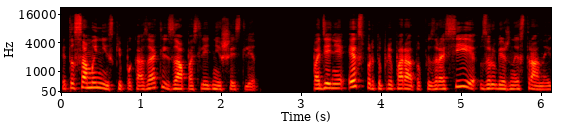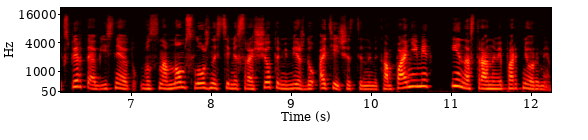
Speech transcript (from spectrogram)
Это самый низкий показатель за последние 6 лет. Падение экспорта препаратов из России в зарубежные страны эксперты объясняют в основном сложностями с расчетами между отечественными компаниями и иностранными партнерами.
